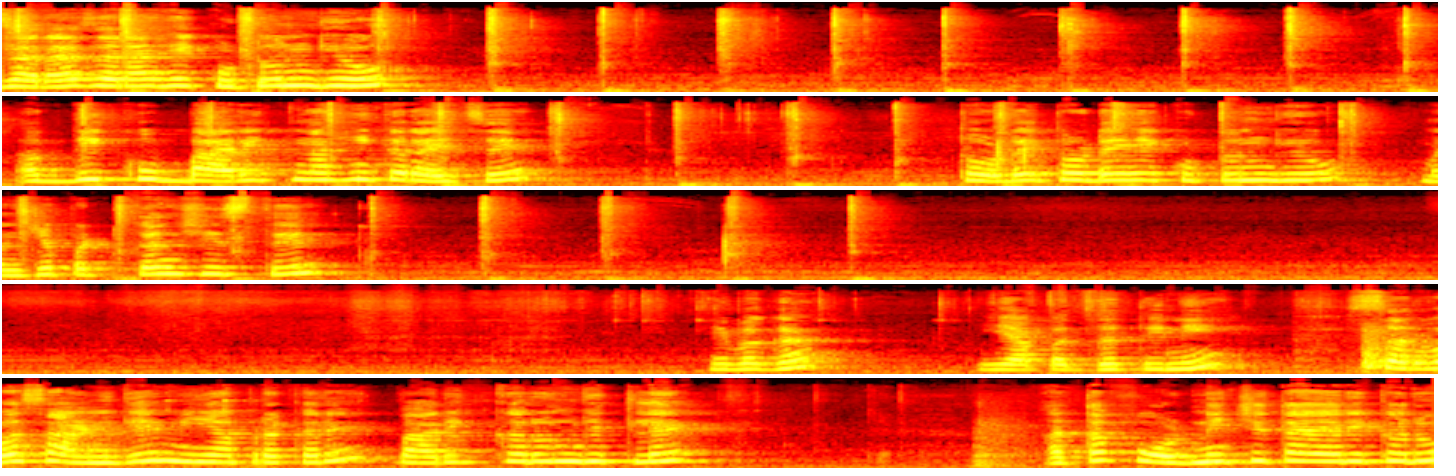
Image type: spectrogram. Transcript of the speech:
जरा जरा हे कुटून घेऊ. अगदी खूप बारीक नाही करायचे. थोडे थोडे हे कुटून घेऊ म्हणजे पटकन शिजतील. हे बघा या पद्धतीने सर्व सांडगे मी या प्रकारे बारीक करून घेतले. आता फोडणीची तयारी करू.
